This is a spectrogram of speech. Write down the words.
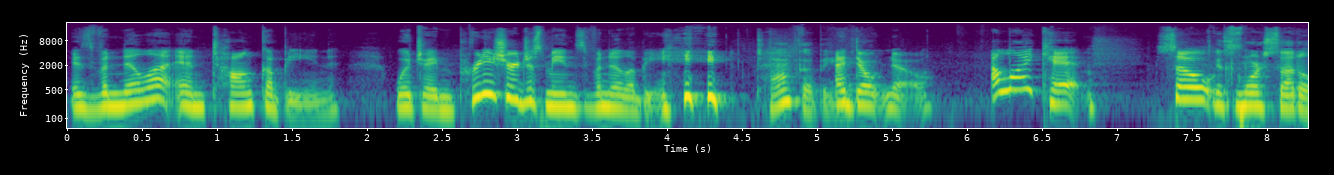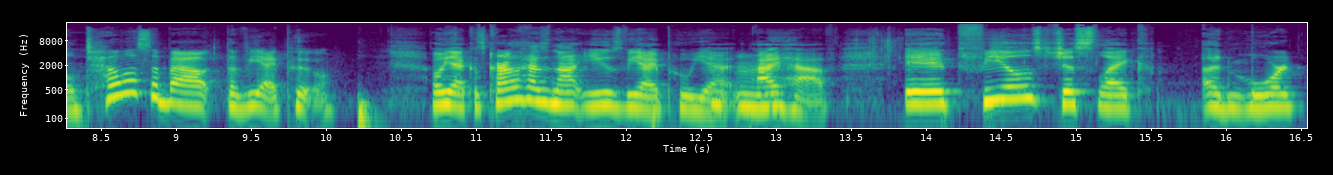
is vanilla and tonka bean, which I'm pretty sure just means vanilla bean. Tonka bean. I don't know. I like it. So it's more subtle. tell us about the VI poo. Oh yeah, because Carla has not used VI Poo yet. I have. It feels just like a more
